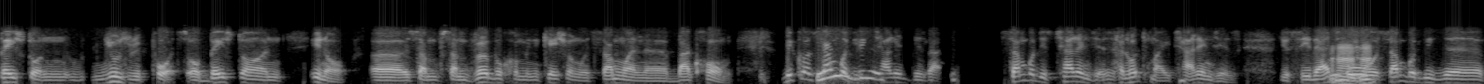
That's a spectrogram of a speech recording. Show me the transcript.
based on news reports or based on, you know, uh, some some verbal communication with someone uh, back home, because somebody's challenges are somebody's challenges are not my challenges. You see that, Mhm. or somebody's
